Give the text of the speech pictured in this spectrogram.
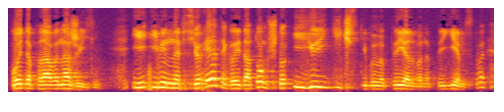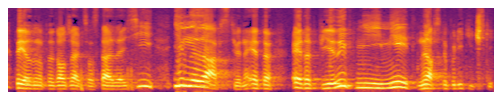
Вплоть до права на жизнь. И именно все это говорит о том, что и юридически было прервано преемство, прервано продолжательство Старой России, и нравственно это, этот перерыв не имеет, нравственно-политически,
